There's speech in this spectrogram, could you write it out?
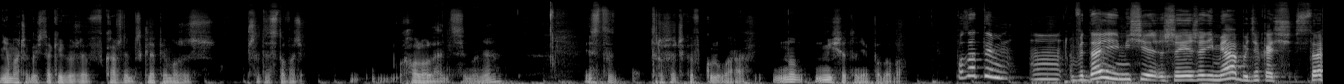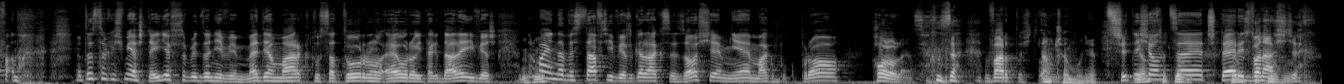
Nie ma czegoś takiego, że w każdym sklepie możesz przetestować HoloLensy, no nie? Jest to troszeczkę w kuluarach. No, mi się to nie podoba. Poza tym, mm, wydaje mi się, że jeżeli miała być jakaś strefa, no, no to jest trochę śmieszne. Idziesz sobie do, nie wiem, Mediamarktu, Saturnu, Euro i tak dalej i wiesz, Mhm. normalnie na wystawcie, wiesz, Galaxy S8, nie, MacBook Pro, HoloLens, wartość A tam czemu nie? 3412. Ja Ostatnio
